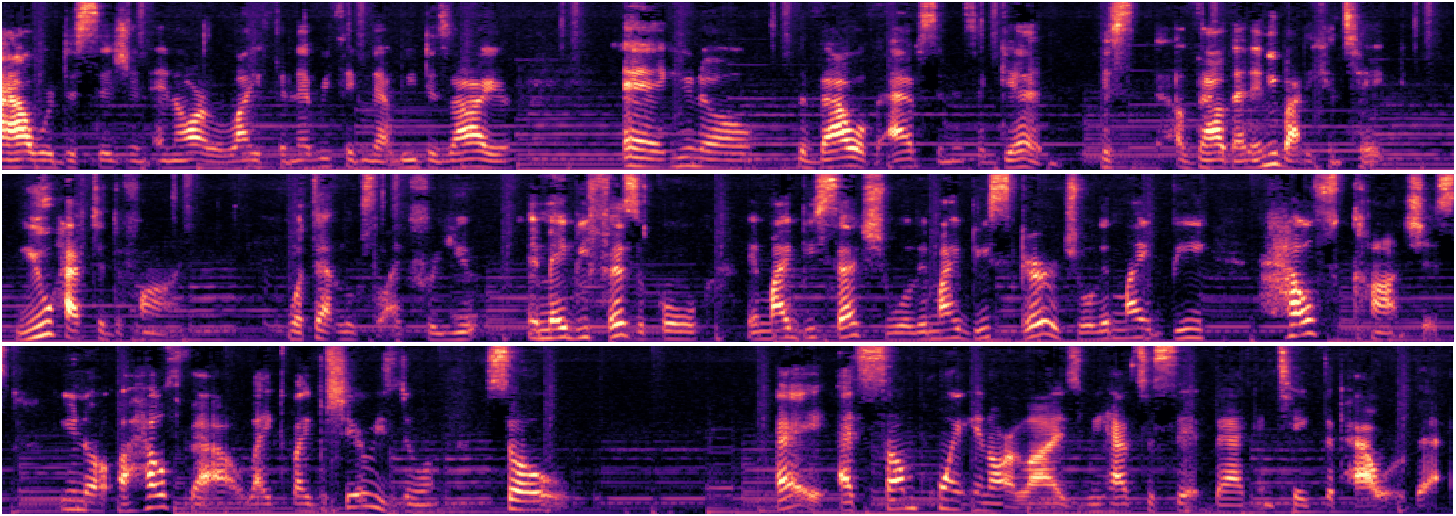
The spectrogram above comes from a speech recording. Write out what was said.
our decision and our life and everything that we desire. And you know, the vow of abstinence again is a vow that anybody can take. You have to define what that looks like for you. It may be physical, it might be sexual, it might be spiritual, it might be health conscious, you know, a health vow like like Bashiri's doing. So hey, at some point in our lives we have to sit back and take the power back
